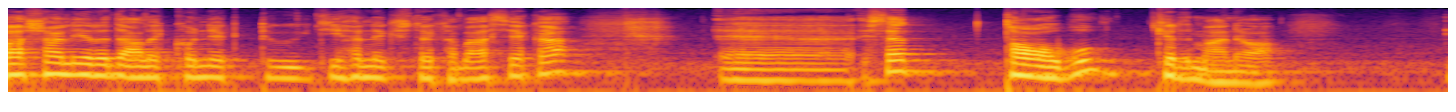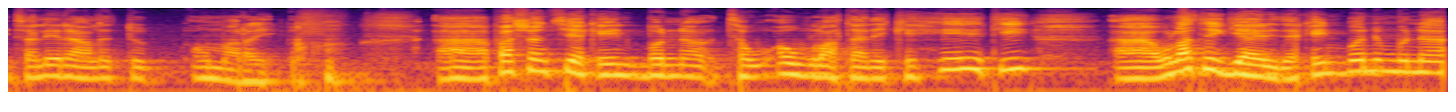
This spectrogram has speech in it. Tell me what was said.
پاشان لێرە داڵێ کۆنێکتویتی هەندێک شتێکە باسیەکە ئێستا تەواو بوو کردمانەوە تا لێرە ئاڵێت و ئەومەڕی پاشان چیەکەین بۆ تەو ئەو وڵاتانێکە هەیەی وڵاتێک دیاری دەکەین بۆ نمونە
